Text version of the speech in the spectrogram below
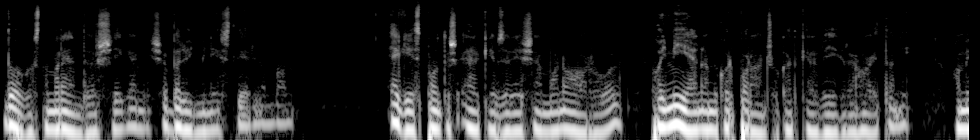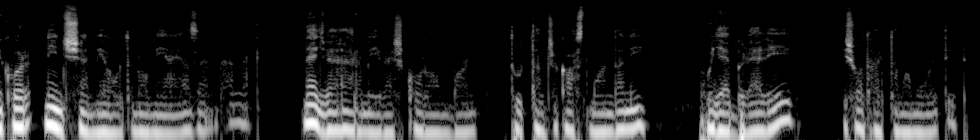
Dolgoztam a rendőrségen is, a belügyminisztériumban. Egész pontos elképzelésem van arról, hogy milyen, amikor parancsokat kell végrehajtani, amikor nincs semmi autonómiája az embernek. 43 éves koromban tudtam csak azt mondani, hogy ebből elég, és ott hagytam a múltit.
